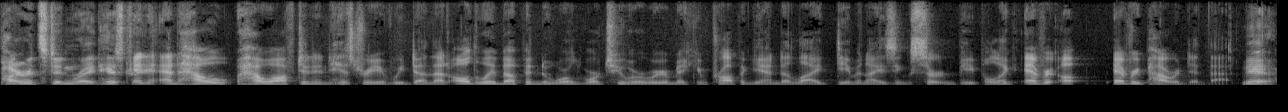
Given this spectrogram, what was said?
Pirates didn't write history. and, and how how often in history have we done that? All the way up into World War II, where we were making propaganda like demonizing certain people. Like every uh, every power did that. Yeah.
